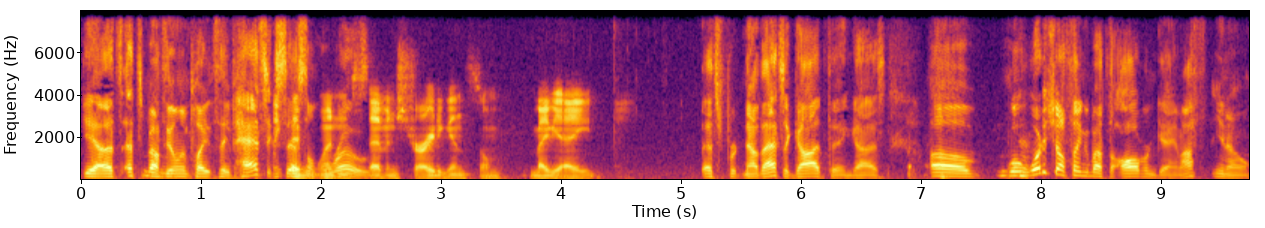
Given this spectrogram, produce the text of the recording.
Yeah, that's that's about the only place they've had I think success they've on the road. seven straight against them, maybe eight. That's pr- now that's a god thing, guys. Uh, well, what did y'all think about the Auburn game? I, you know,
